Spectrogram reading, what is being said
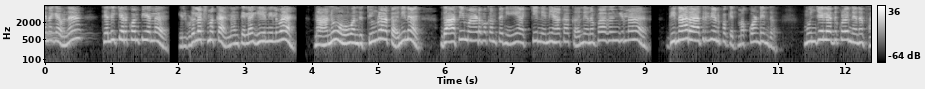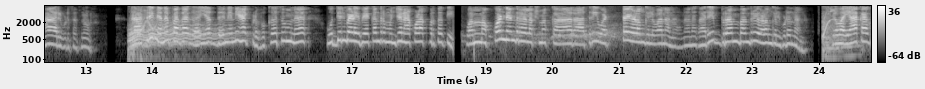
ಏನಾಗ್ಯಾವನ? ತಲೆ ಕೆರ್ಕೊಂತಿಯಲ್ಲ? ಇಲ್ ಬಿಡ ಲಕ್ಷ್ಮಕ್ಕ, ನನ್ ತೆಲಾಗ ಏನಿಲ್ವಾ? ನಾನು ಒಂದು ತಿಂಗಳಾತ ನೀನ ದಾಸಿ ಮಾಡ್ಬೇಕಂತ ನೀ ಅಕ್ಕಿ ನೆನೆ ಹಾಕಾಕ ನೆನಪಾಗಂಗಿಲ್ಲ. ದಿನಾ ರಾತ್ರಿ ನೆನಪಾಕೈತ್ ಮಕ್ಕೊಂಡಿಂದ. ಮುಂಜಾನೆ ಅದು ಕೂಡ ನೆನಪ ಹಾರಿ ಬಿಡ್ತದ ನೋಡು. ರಾತ್ರಿ ನೆನಪಾದಾಗ ಎದ್ದ ನೆನೆ ಹಾಕ್ಬಿಡ್ಬೇಕು ಸುಮ್ನೆ ಉದ್ದಿನ ಬೇಳೆ ಬೇಕಂದ್ರ ಮುಂಜಾನೆ ಹಾಕೊಳಕ್ ಬರ್ತತಿ. ಒಂದ್ ಮಕ್ಕೊಂಡೆ ಅಂದ್ರ ಲಕ್ಷ್ಮಕ್ಕ, ರಾತ್ರಿ ಒಟ್ಟ ಹೇಳಂಗಿಲ್ವಾ ನಾನು ನನಗ ಹರಿಭ್ರಮ್ ಬಂದ್ರೆ ಹೇಳಂಗಿಲ್ಲ ಬಿಡು ನಾನು ಯವ್ವ ಯಾಕಾಗ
